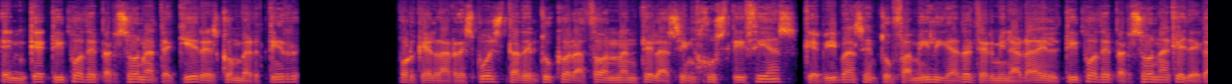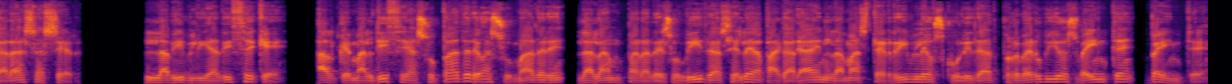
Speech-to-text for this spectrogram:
¿en qué tipo de persona te quieres convertir? Porque la respuesta de tu corazón ante las injusticias que vivas en tu familia determinará el tipo de persona que llegarás a ser. La Biblia dice que, al que maldice a su padre o a su madre, la lámpara de su vida se le apagará en la más terrible oscuridad. Proverbios 20, 20.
